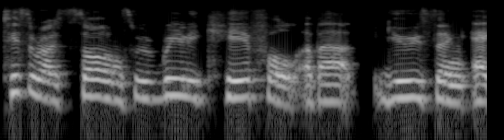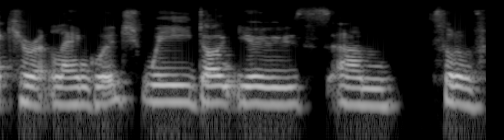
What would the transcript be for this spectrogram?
Tessa songs, we're really careful about using accurate language. We don't use um, sort of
